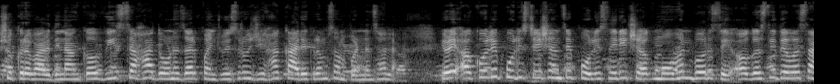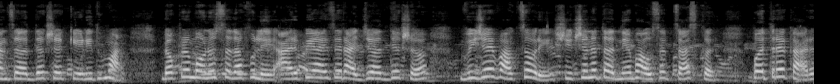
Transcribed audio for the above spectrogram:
शुक्रवार दिनांक वीस सहा दोन हजार पंचवीस रोजी हा कार्यक्रम संपन्न झाला. यावेळी अकोले पोलीस स्टेशनचे पोलीस निरीक्षक मोहन बोरसे अगस्ती देवस्थानचे अध्यक्ष केडी धुमाळ डॉक्टर मनोज सदाफुले आरपीआयचे राज्य अध्यक्ष विजय वागचौरे शिक्षणतज्ञ भाऊसाहेब चासकर पत्रकार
